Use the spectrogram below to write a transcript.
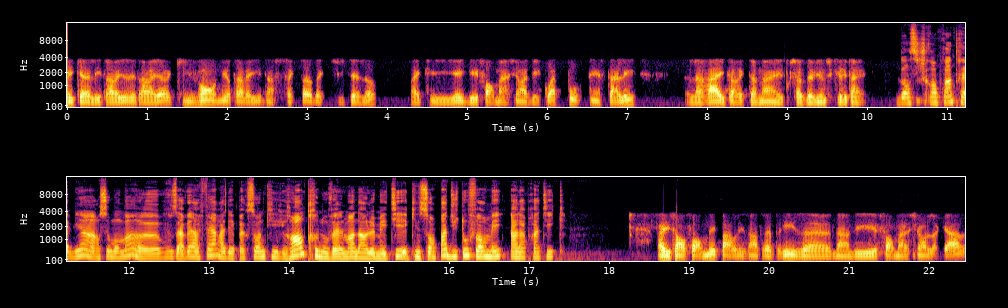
C'est que les travailleuses et travailleurs qui vont venir travailler dans ce secteur d'activité-là, ben, qu'il y ait des formations adéquates pour installer le rail correctement et que ça devienne sécuritaire. Donc, si je comprends très bien, en ce moment, euh, vous avez affaire à des personnes qui rentrent nouvellement dans le métier et qui ne sont pas du tout formées à la pratique? Ils sont formés par les entreprises euh, dans des formations locales.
